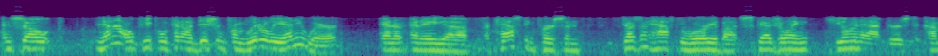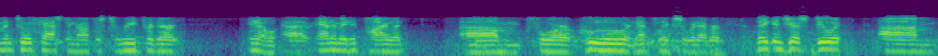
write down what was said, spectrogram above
and so now people can audition from literally anywhere, and a, and a, uh, a casting person doesn't have to worry about scheduling human actors to come into a casting office to read for their, you know, uh, animated pilot um, for Hulu or Netflix or whatever. They can just do it um,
